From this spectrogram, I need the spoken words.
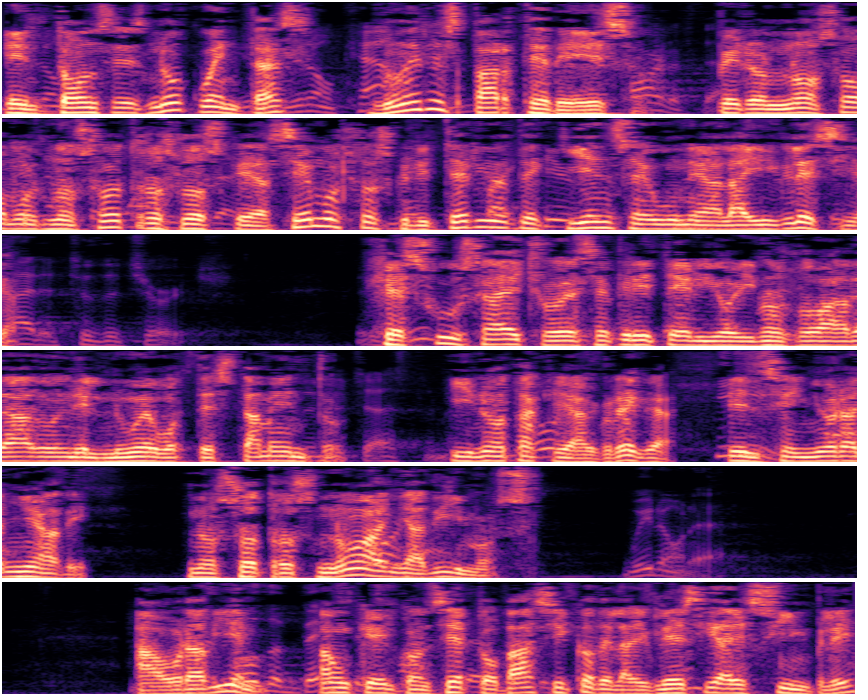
entonces no cuentas, no eres parte de eso. Pero no somos nosotros los que hacemos los criterios de quién se une a la iglesia. Jesús ha hecho ese criterio y nos lo ha dado en el Nuevo Testamento. Y nota que agrega, el Señor añade. Nosotros no añadimos. Ahora bien, aunque el concepto básico de la Iglesia es simple,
